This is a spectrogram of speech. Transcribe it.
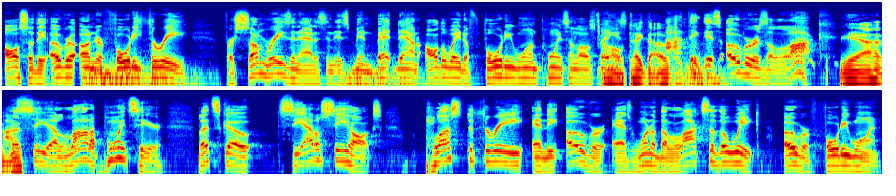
Also, the over under 43 for some reason, Addison, it's been bet down all the way to 41 points in Las oh, Vegas. Oh, take the over. I think this over is a lock. Yeah. I see a lot of points here. Let's go Seattle Seahawks plus the three and the over as one of the locks of the week, over 41.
